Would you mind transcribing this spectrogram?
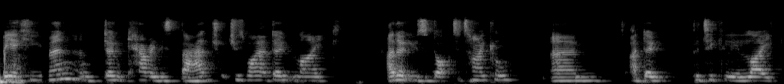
be a human and don't carry this badge, which is why I don't like, I don't use a doctor title. Um, I don't particularly like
